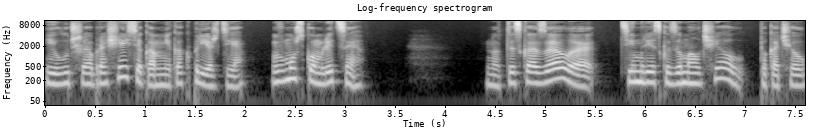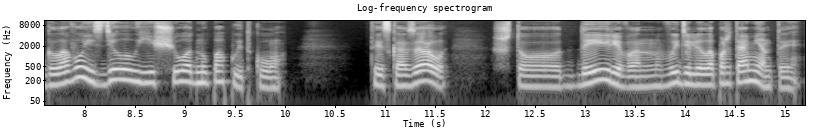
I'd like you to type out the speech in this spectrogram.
И лучше обращайся ко мне, как прежде, в мужском лице». «Но ты сказала...» Тим резко замолчал, покачал головой и сделал еще одну попытку. «Ты сказал, что Дейреван выделил апартаменты.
